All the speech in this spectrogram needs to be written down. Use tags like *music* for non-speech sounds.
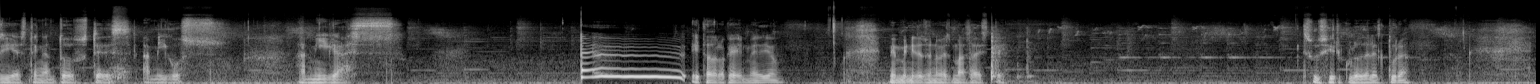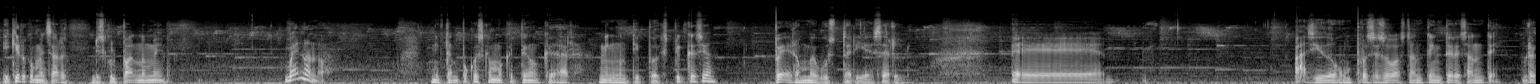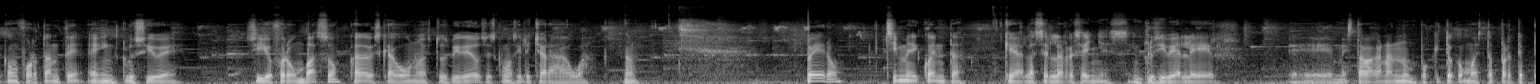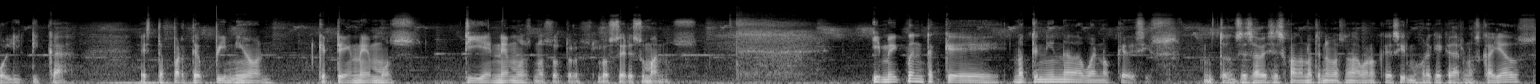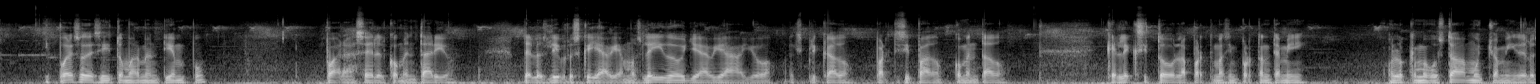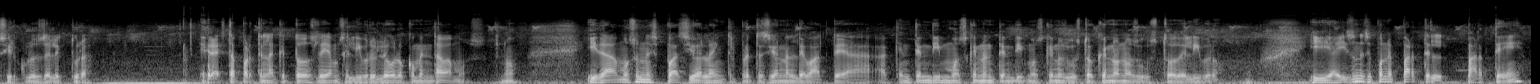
Buenos días tengan todos ustedes, amigos, amigas y todo lo que hay en medio. Bienvenidos una vez más a este su círculo de lectura. Y quiero comenzar disculpándome. Bueno, no. Ni tampoco es como que tengo que dar ningún tipo de explicación. Pero me gustaría hacerlo. Eh, ha sido un proceso bastante interesante, reconfortante e inclusive si yo fuera un vaso, cada vez que hago uno de estos videos es como si le echara agua, ¿no? Pero sí me di cuenta que al hacer las reseñas, inclusive al leer, eh, me estaba ganando un poquito como esta parte política, esta parte de opinión que tenemos, tenemos nosotros los seres humanos. Y me di cuenta que no tenía nada bueno que decir. Entonces a veces cuando no tenemos nada bueno que decir, mejor hay que quedarnos callados. Y por eso decidí tomarme un tiempo para hacer el comentario de los libros que ya habíamos leído, ya había yo explicado, participado, comentado, que el éxito, la parte más importante a mí, o lo que me gustaba mucho a mí de los círculos de lectura, era esta parte en la que todos leíamos el libro y luego lo comentábamos, ¿no? Y dábamos un espacio a la interpretación, al debate, a, qué entendimos, qué no entendimos, qué nos gustó, qué no nos gustó del libro. Y ahí es donde se pone parte, parte,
